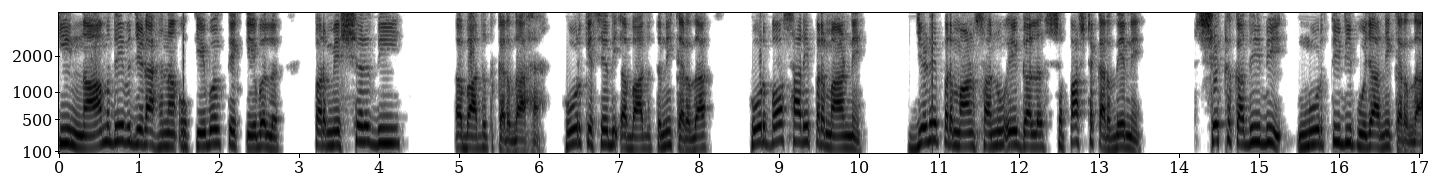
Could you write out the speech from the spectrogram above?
ਕਿ ਨਾਮਦੇਵ ਜਿਹੜਾ ਹੈ ਨਾ, ਉਹ ਕੇਵਲ ਤੇ ਕੇਵਲ ਪਰਮੇਸ਼ਰ ਦੀ ਇਬਾਦਤ ਕਰਦਾ ਹੈ। ਹੋਰ ਕਿਸੇ ਦੀ ਇਬਾਦਤ ਨਹੀਂ ਕਰਦਾ। ਹੋਰ ਬਹੁਤ ਸਾਰੇ ਪ੍ਰਮਾਣ ਨੇ, ਜਿਹੜੇ ਪ੍ਰਮਾਣ ਸਾਨੂੰ ਇਹ ਗੱਲ ਸਪਸ਼ਟ ਕਰਦੇ ਨੇ। ਸਿੱਖ ਕਦੀ ਵੀ ਮੂਰਤੀ ਦੀ ਪੂਜਾ ਨਹੀਂ ਕਰਦਾ।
